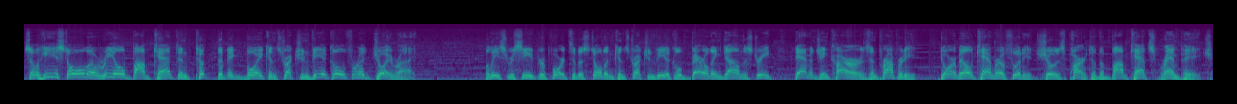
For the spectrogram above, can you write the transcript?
so he stole a real Bobcat and took the big boy construction vehicle for a joyride. Police received reports of a stolen construction vehicle barreling down the street, damaging cars and property. Doorbell camera footage shows part of the Bobcat's rampage.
